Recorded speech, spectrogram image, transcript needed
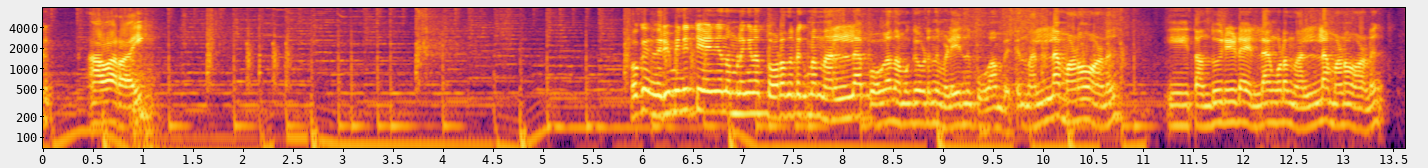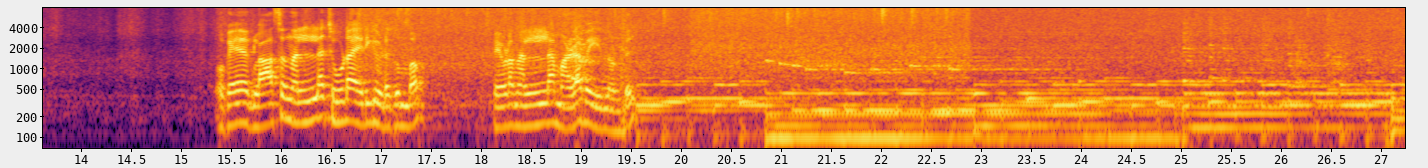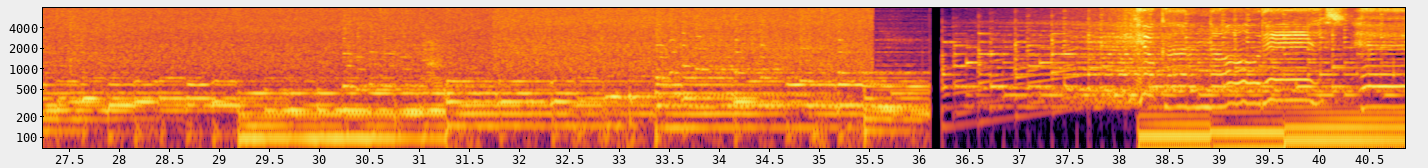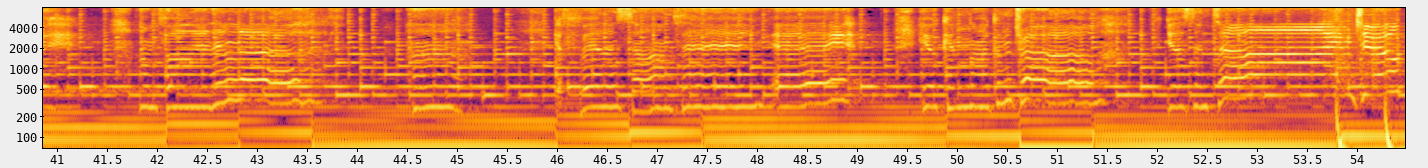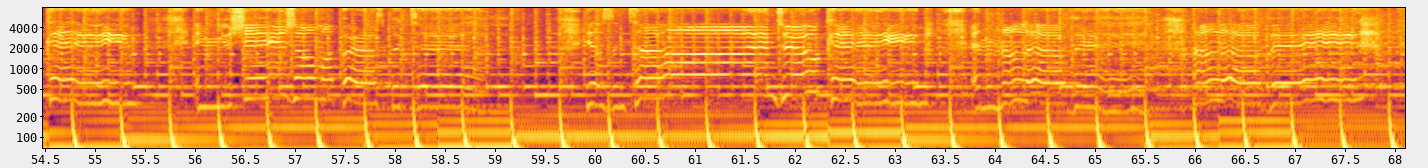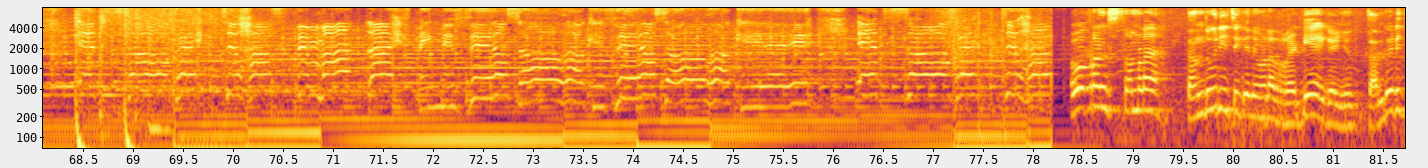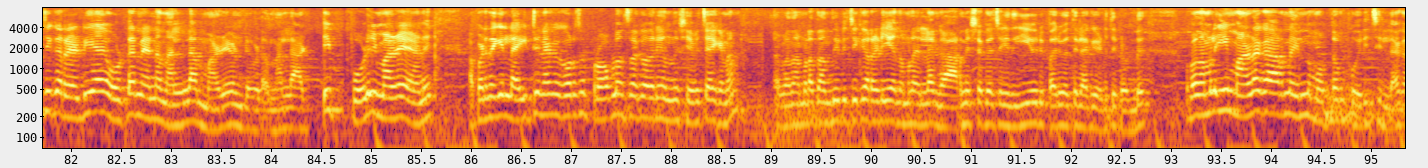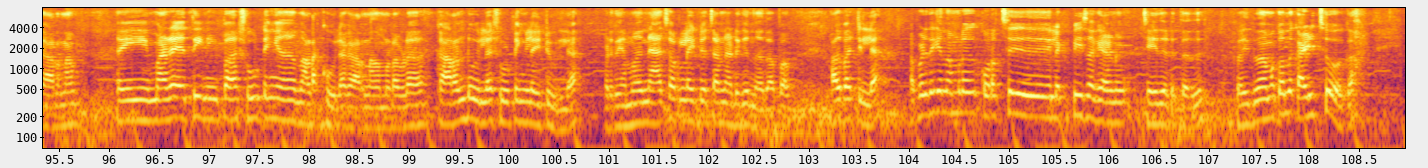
ആവാറായി. ഓക്കെ ഒരു മിനിറ്റ് കഴിഞ്ഞ് നമ്മളിങ്ങനെ തുറന്നെടുക്കുമ്പോൾ നല്ല പുക നമുക്ക് ഇവിടുന്ന് വെളിയിൽ നിന്ന് പോകാൻ പറ്റും. നല്ല മണമാണ്. ഈ തന്തൂരിയുടെ എല്ലാം കൂടെ നല്ല മണമാണ്. ഓക്കെ ഗ്ലാസ് നല്ല ചൂടായിരിക്കും എടുക്കുമ്പം. ഇവിടെ നല്ല മഴ പെയ്യുന്നുണ്ട്. ഫ്രണ്ട്സ് നമ്മുടെ തന്തൂരി ചിക്കൻ ഇവിടെ റെഡിയായി കഴിഞ്ഞു. തന്തൂരി ചിക്കൻ റെഡിയായ ഉടനെ തന്നെ നല്ല മഴയുണ്ട് ഇവിടെ. നല്ല അടിപൊളി മഴയാണ്. അപ്പോഴത്തേക്ക് ലൈറ്റിനൊക്കെ കുറച്ച് പ്രോബ്ലംസ് ഒക്കെ വരെ ഒന്ന് ക്ഷമിച്ചേക്കണം അപ്പോൾ നമ്മുടെ തന്തൂരി ചിക്കൻ റെഡിയായി നമ്മളെല്ലാം ഗാർണിഷൊക്കെ ചെയ്ത് ഈ ഒരു പരുവത്തിലൊക്കെ എടുത്തിട്ടുണ്ട്. അപ്പോൾ നമ്മൾ ഈ മഴ കാരണം ഇന്ന് മൊത്തം പൊരിച്ചില്ല. കാരണം ഈ മഴയത്ത് ഇനിയിപ്പോൾ ഷൂട്ടിങ് നടക്കൂല. കാരണം നമ്മുടെ ഇവിടെ കറണ്ടും ഇല്ല ഷൂട്ടിംഗ് ലൈറ്റും ഇല്ല. അപ്പോഴത്തേക്ക് നമ്മൾ നാച്ചുറൽ ലൈറ്റ് വെച്ചാണ് എടുക്കുന്നത്. അപ്പം അത് പറ്റില്ല. അപ്പോഴത്തേക്ക് നമ്മൾ കുറച്ച് ലെഗ് പീസൊക്കെയാണ് ചെയ്തെടുത്തത്. അപ്പോൾ ഇത് നമുക്കൊന്ന് കഴിച്ചു നോക്കാം.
